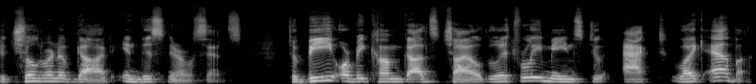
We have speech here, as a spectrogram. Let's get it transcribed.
to children of God in this narrow sense. To be or become God's child literally means to act like Abba.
